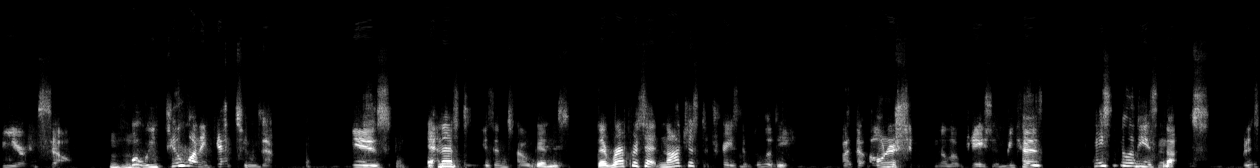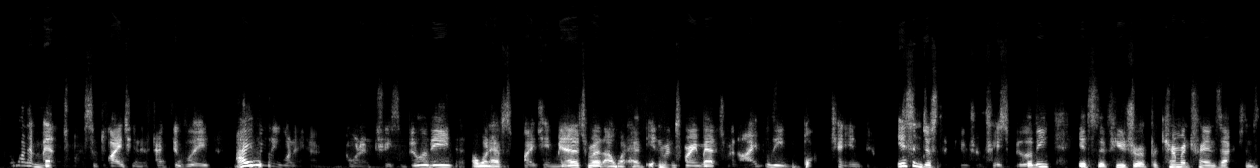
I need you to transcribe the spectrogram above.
beer itself. Mm-hmm. What we do want to get to, though, is NFTs and tokens that represent not just the traceability, but the ownership and the location. Because traceability is nice, but if I want to manage my supply chain effectively, I really want to have I want to have traceability. I want to have supply chain management. I want to have inventory management. I believe blockchain isn't just the future of traceability; it's the future of procurement transactions,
